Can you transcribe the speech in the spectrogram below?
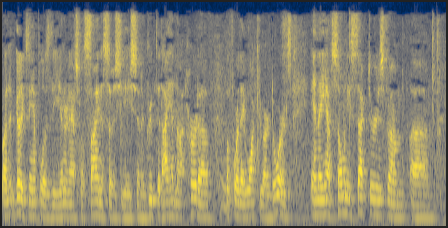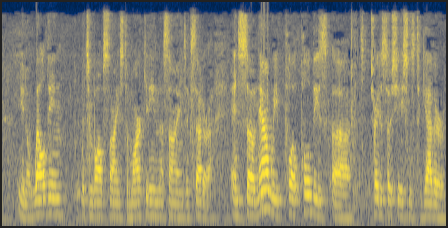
a good example is the International Sign Association, a group that I had not heard of before they walked through our doors. And they have so many sectors from, um, you know, welding, which involves signs, to marketing the signs, etc. And so now we've pull, pulled these uh, trade associations together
